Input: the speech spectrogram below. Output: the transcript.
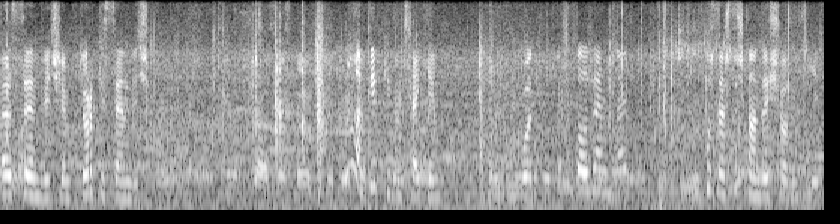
э, сэндвичи, терки сэндвич. Ну, напитки там всякие. Вот, и продолжаем ждать. Вкусная штучка, надо еще одну съесть.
